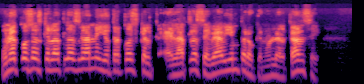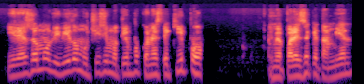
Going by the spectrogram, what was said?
una cosa es que el Atlas gane y otra cosa es que el, Atlas se vea bien, pero que no le alcance. Y de eso hemos vivido muchísimo tiempo con este equipo. Y me parece que también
